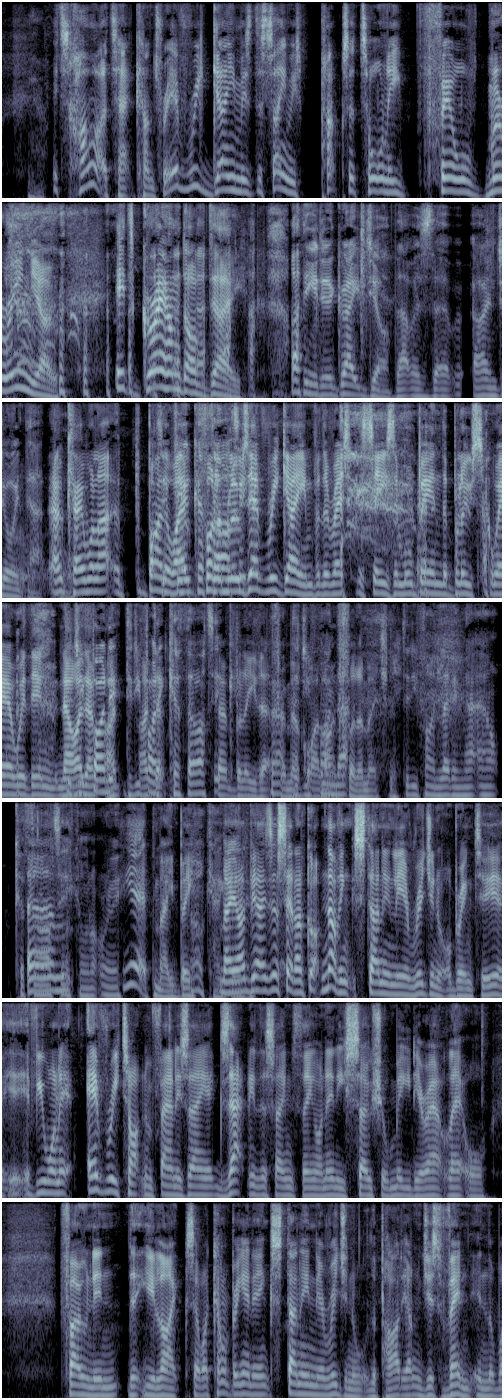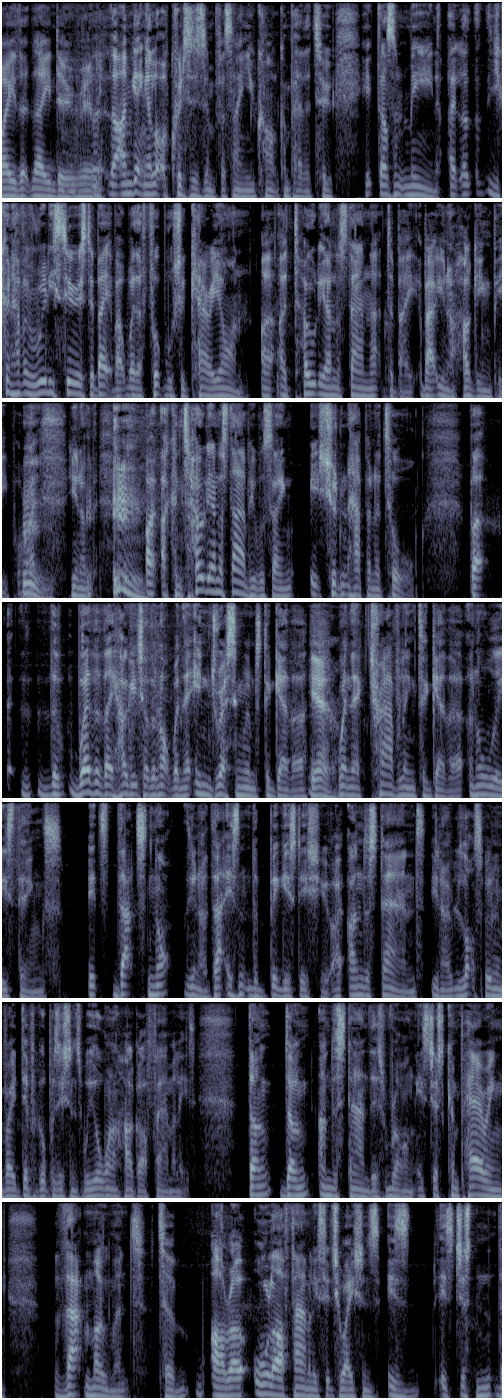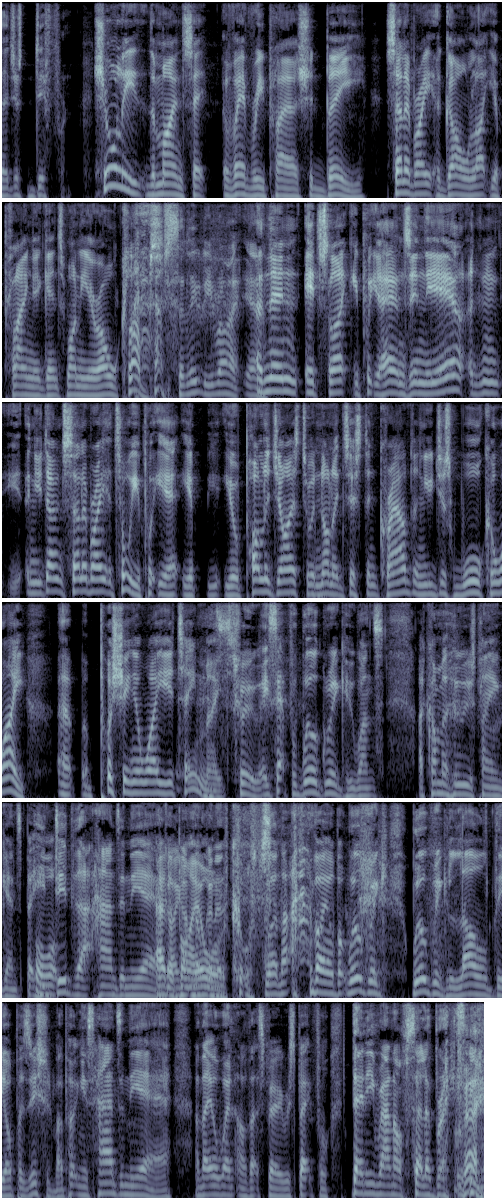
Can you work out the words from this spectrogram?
It's heart attack country. Every game is the same. It's Punxsutawney, Phil, Mourinho. it's Groundhog Day. I think you did a great job. That was. Uh, I enjoyed that. Okay, well, uh, by Does the way, Fulham lose every game for the rest of the season. We'll be in the blue square within. No, I don't. find I- it? Did you I find it cathartic? Don't believe that No, from. I did you quite find like that- Fulham actually. Did you find letting that out cathartic or not really? Yeah, maybe. Okay, May I, as I said, I've got nothing stunningly original to bring to you. If you want it, every Tottenham fan is saying exactly the same thing on any social media outlet or phone in that you like. So I can't bring anything stunningly original to the party. I can just vent in the way that they do, really. I'm getting a lot of criticism for saying you can't compare the two. It doesn't mean you can have a really serious debate about whether football should carry on. I, I totally understand that debate about you know hugging people. Right? Hmm. You know, I, I can totally understand people saying it shouldn't happen at all. But the, whether they hug each other or not when they're in dressing rooms together, Yeah. when they're travelling together, and all these things. It's that's not you know that isn't the biggest issue. I understand you know lots of people in very difficult positions. We all want to hug our families. Don't don't understand this wrong. It's just comparing that moment to our all our family situations is it's just they're just different. Surely the mindset of every player should be celebrate a goal like you're playing against one of your old clubs. Absolutely right. Yeah. And then it's like you put your hands in the air and and you don't celebrate at all. You put your you, you apologise to a non-existent crowd and you just walk away, uh, pushing away your teammates. It's true, except for Will Grigg, who once I can't remember who he was playing against, but he did that hands in the air. Adebayor, going, "I'm not gonna-" of course. Well, not Adebayor, but Will Grigg, Will Grigg lulled the opposition by putting his hands in the air, and they all went, "Oh, that's very respectful." Then he ran off celebrating.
